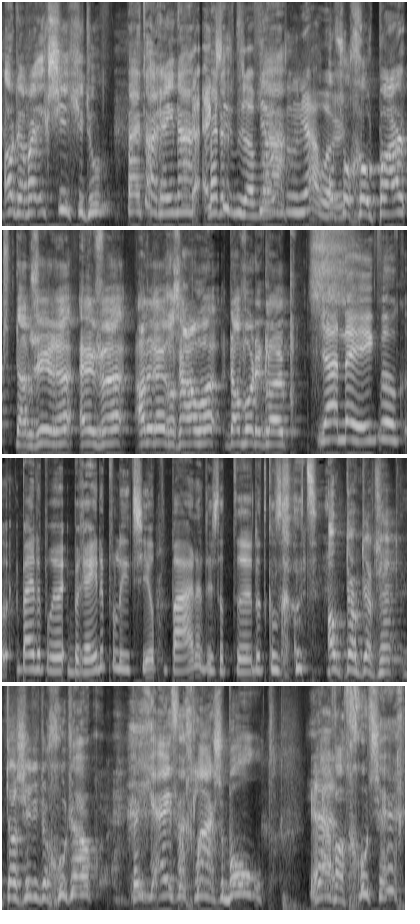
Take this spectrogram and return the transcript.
Oh, nou, maar ik zie het je doen bij het arena. Ja, ik bij zie het mezelf ook doen, ja, hoor. Op zo'n groot paard. Dames en heren, even aan de regels houden, dan word ik leuk. Ja, nee, ik wil ook bij de bre- brede politie op de paarden. Dus dat, eh, dat komt goed. Oh, nou, dat, dat, dan zit ik nog goed ook. Weet je, even een glazen bol. Ja, Ja. wat goed zeg.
